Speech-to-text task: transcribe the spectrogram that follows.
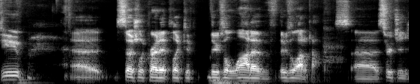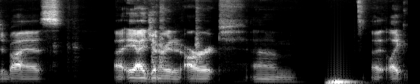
do uh, social credit, collective. There's a lot of there's a lot of topics. Uh, search engine bias, uh, AI generated art. Um, uh, like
